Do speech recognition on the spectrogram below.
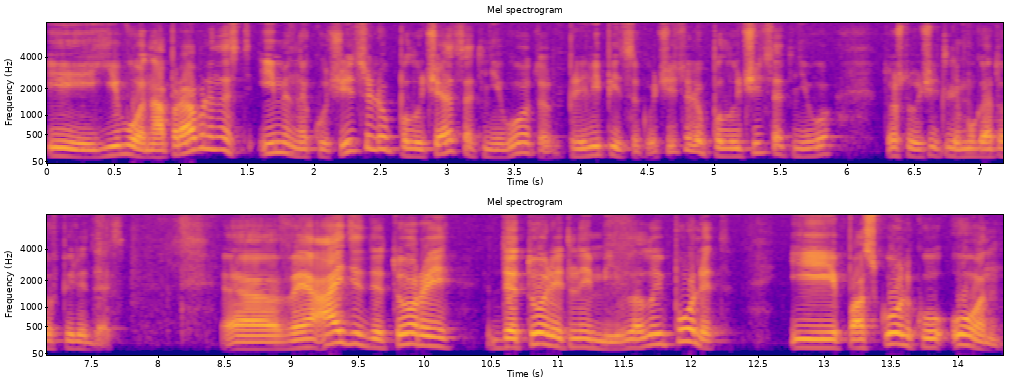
И его направленность именно к учителю, получать от него, прилепиться к учителю, получить от него то, что учитель ему готов передать. Э, в айди деторит лемивлалой полит. И поскольку он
